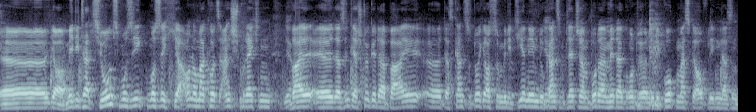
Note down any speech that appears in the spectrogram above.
äh, ja, Meditationsmusik muss ich ja auch noch mal kurz ansprechen, Ja. weil äh, da sind ja Stücke dabei, äh, das kannst du durchaus zum Meditieren nehmen. Du Ja. kannst einen plätschern Buddha im Hintergrund hören, dir die Gurkenmaske auflegen lassen.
